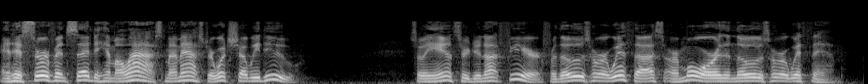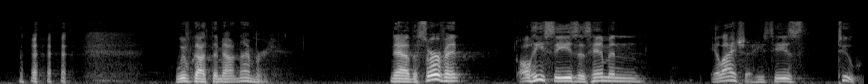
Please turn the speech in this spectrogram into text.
And his servant said to him, Alas, my master, what shall we do? So he answered, Do not fear, for those who are with us are more than those who are with them. We've got them outnumbered. Now, the servant, all he sees is him and Elisha. He sees two.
